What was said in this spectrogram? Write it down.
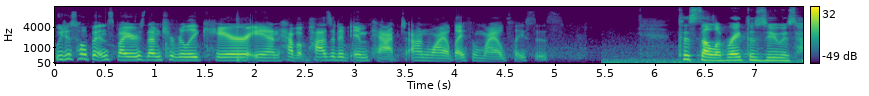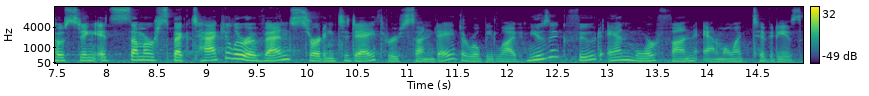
we just hope it inspires them to really care and have a positive impact on wildlife and wild places. To celebrate, the zoo is hosting its Summer Spectacular event starting today through Sunday. There will be live music, food, and more fun animal activities.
